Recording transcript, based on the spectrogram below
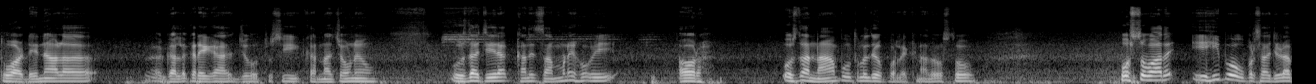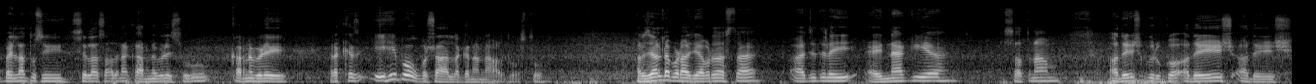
ਤੁਹਾਡੇ ਨਾਲ ਗੱਲ ਕਰੇਗਾ ਜੋ ਤੁਸੀਂ ਕਰਨਾ ਚਾਹੁੰਦੇ ਹੋ। ਉਸ ਦਾ ਚਿਹਰਾ ਅੱਖਾਂ ਦੇ ਸਾਹਮਣੇ ਹੋਵੇ ਔਰ ਉਸ ਦਾ ਨਾਮ ਪੁਤਲੇ ਦੇ ਉੱਪਰ ਲਿਖਣਾ ਦੋਸਤੋ। ਉਸ ਤੋਂ ਬਾਅਦ ਇਹੀ ਭੋਗ ਪ੍ਰਸਾਦ ਜਿਹੜਾ ਪਹਿਲਾਂ ਤੁਸੀਂ ਸਿਲਾ ਸਾਧਨਾ ਕਰਨ ਵੇਲੇ ਸ਼ੁਰੂ ਕਰਨ ਵੇਲੇ ਰੱਖਿਆ ਸੀ। ਇਹ ਭੋਗ ਪ੍ਰਸਾਦ ਲੱਗਣਾ ਨਾਲ ਦੋਸਤੋ। ਰਿਜ਼ਲਟ ਬੜਾ ਜ਼ਬਰਦਸਤ ਹੈ ਅੱਜ ਦੇ ਲਈ ਇੰਨਾ ਕੀ ਹੈ ਸਤਨਾਮ। ਆਦੇਸ਼ ਗੁਰੂ ਕੋ ਆਦੇਸ਼ ਆਦੇਸ਼।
